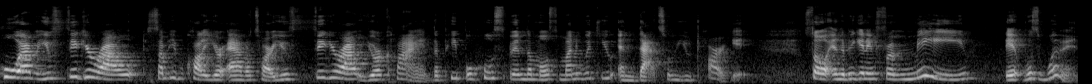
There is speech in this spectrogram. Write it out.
Whoever you figure out, some people call it your avatar. You figure out your client, the people who spend the most money with you, and that's who you target. So in the beginning, for me, it was women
